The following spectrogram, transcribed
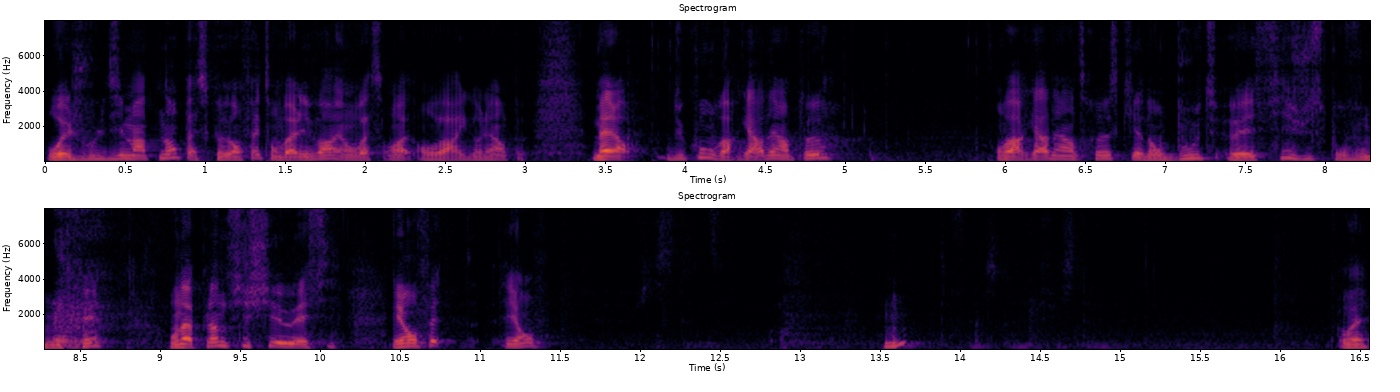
ouais, je vous le dis maintenant parce qu'en en fait, on va aller voir et on va, on va, rigoler un peu. Mais alors, du coup, on va regarder un peu, on va regarder ce qu'il y a dans boot EFI juste pour vous montrer. On a plein de fichiers EFI. Et en fait, et en, hmm ouais,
